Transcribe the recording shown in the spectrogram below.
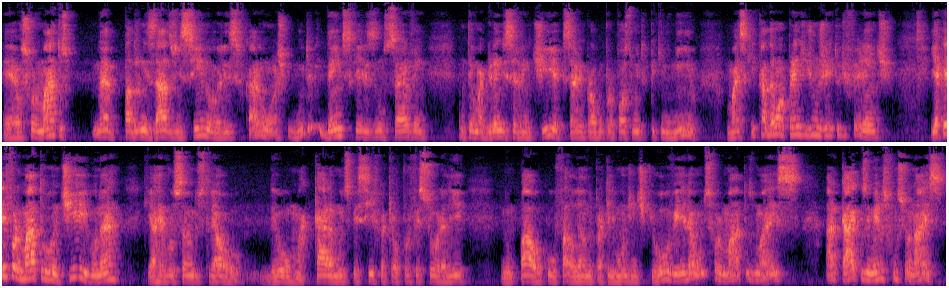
É, os formatos né, padronizados de ensino, eles ficaram, acho que muito evidentes que eles não servem, não tem uma grande serventia, que servem para algum propósito muito pequenininho, mas que cada um aprende de um jeito diferente. E aquele formato antigo, né, que a Revolução Industrial deu uma cara muito específica, que é o professor ali num palco falando para aquele monte de gente que ouve, ele é um dos formatos mais arcaicos e menos funcionais.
